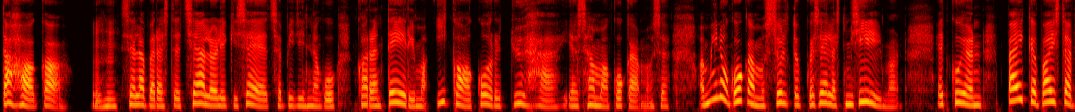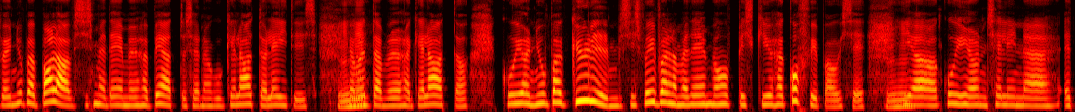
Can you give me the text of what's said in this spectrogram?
taha ka Mm -hmm. sellepärast, et seal oligi see, et sa pidid nagu garanteerima iga kord ühe ja sama kogemuse. aga minu kogemus sõltub ka sellest, mis ilm on. et kui on, päike paistab ja on jube palav, siis me teeme ühe peatuse nagu Gelato Ladies mm -hmm. ja mhm. võtame ühe gelato. kui on jube külm, siis võib-olla me teeme hoopiski ühe kohvipausi mm. -hmm. ja kui on selline, et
